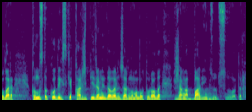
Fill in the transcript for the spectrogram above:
Олар қылмыстық кодекске қаржы пирамидаларын жарнамалау туралы жаңа бап енгізуді ұсынып отыр.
